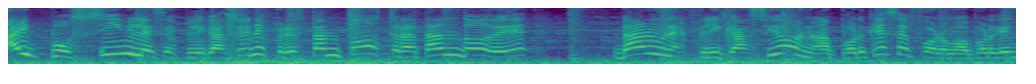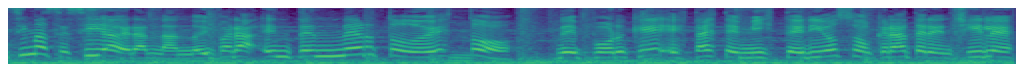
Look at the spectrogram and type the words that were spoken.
Hay posibles explicaciones, pero están todos tratando de dar una explicación a por qué se formó, porque encima se sigue agrandando. Y para entender todo esto de por qué está este misterioso cráter en Chile,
